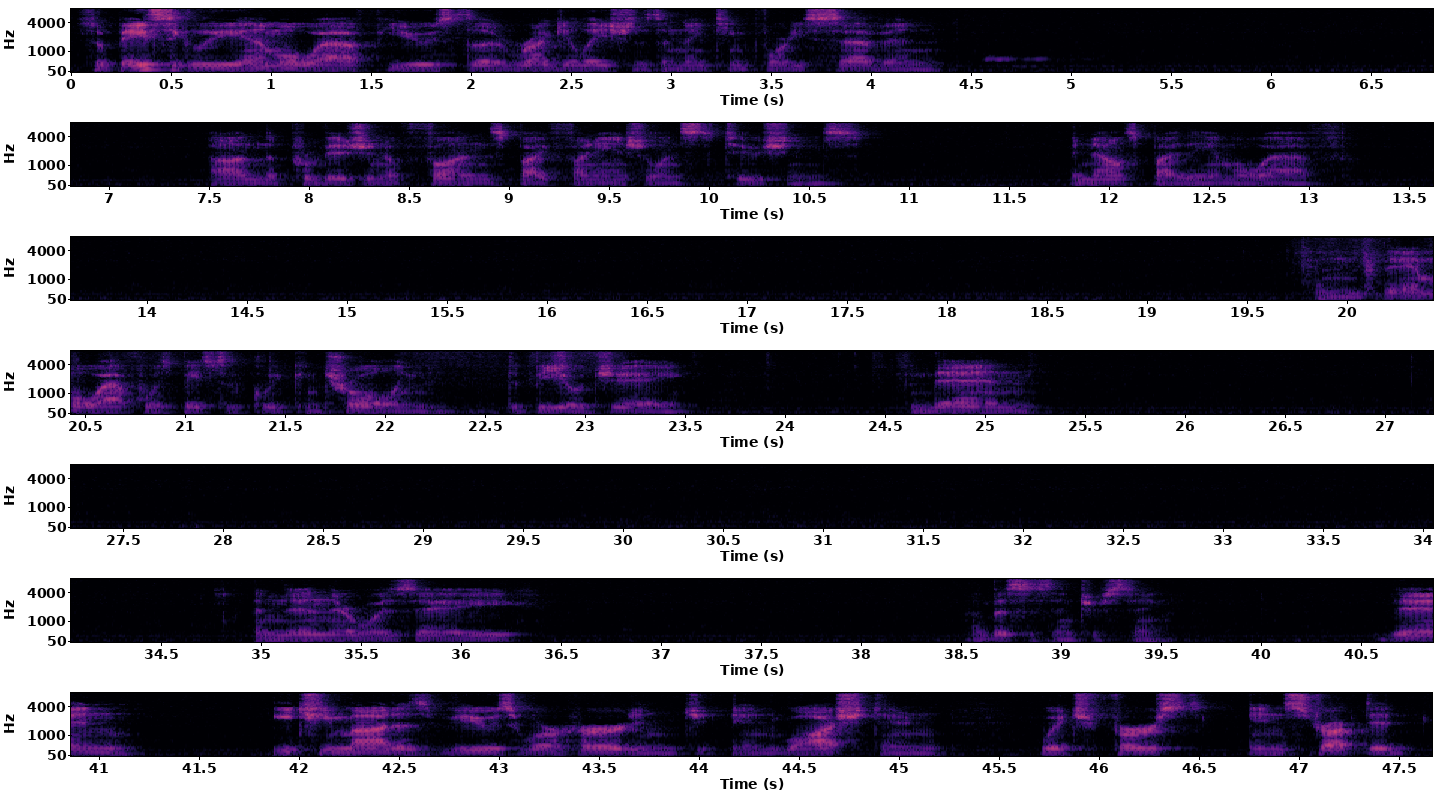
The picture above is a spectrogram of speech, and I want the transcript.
So basically, MOF used the regulations in 1947 on the provision of funds by financial institutions announced by the MOF. And the MOF was basically controlling the BOJ. And then and then there was a oh, this is interesting then Ichimada's views were heard in, in Washington, which first instructed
